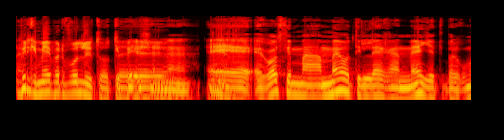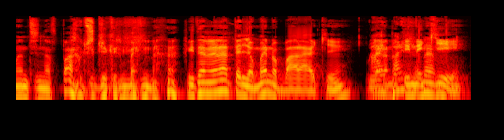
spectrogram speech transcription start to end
Υπήρχε μια υπερβολή τότε. Υπήρχε, ναι. Ε, εγώ θυμάμαι ότι λέγανε για την προηγούμενη της Ναυπάγου συγκεκριμένα. Ήταν ένα τελειωμένο μπαράκι που Α, λέγανε ότι υπάρχει, είναι ναι. εκεί.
